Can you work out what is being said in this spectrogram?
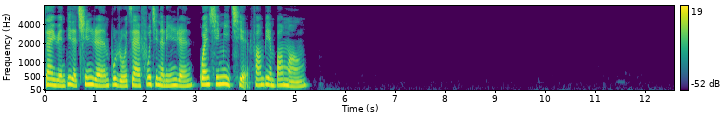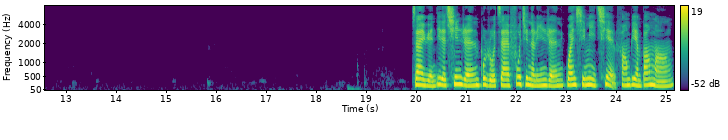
在远地的亲人不如在附近的邻人关系密切，方便帮忙。在远地的亲人不如在附近的邻人关系密切，方便帮忙。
